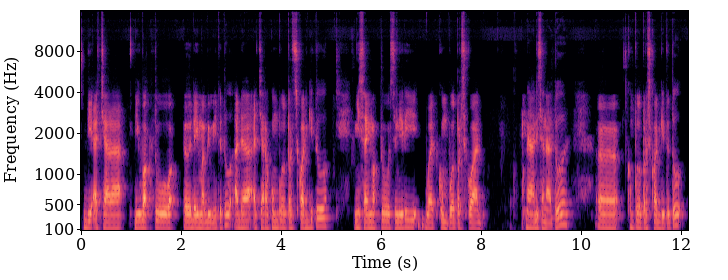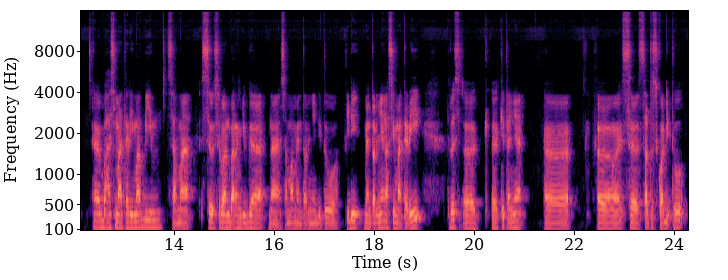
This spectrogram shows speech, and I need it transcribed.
di acara di waktu uh, day mabim itu tuh ada acara kumpul per gitu. Nyisain waktu sendiri buat kumpul per nah di sana tuh uh, kumpul per gitu tuh uh, bahas materi mabim sama seruan bareng juga. Nah sama mentornya gitu. Jadi mentornya ngasih materi terus uh, kitanya uh, uh, satu squad itu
